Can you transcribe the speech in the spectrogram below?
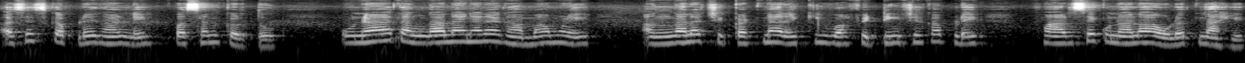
असेच कपडे घालणे पसंत करतो. उन्हाळ्यात अंगाला येणाऱ्या घामामुळे अंगाला चिकटणारे किंवा फिटिंगचे कपडे फारसे कुणाला आवडत नाहीत.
